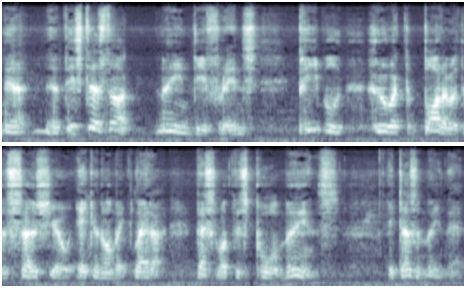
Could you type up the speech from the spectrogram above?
now, now, this does not mean, dear friends, people who are at the bottom of the socio-economic ladder. That's what this poor means. It doesn't mean that.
